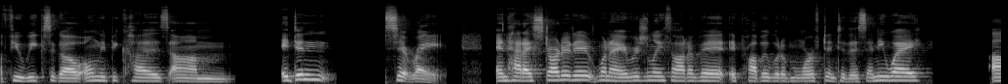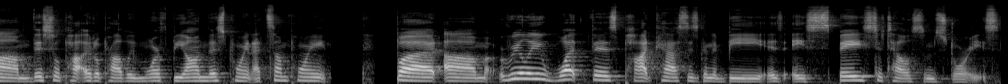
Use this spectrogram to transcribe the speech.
a few weeks ago, only because um, it didn't sit right. And had I started it when I originally thought of it, it probably would have morphed into this anyway. Um, this will pro- it'll probably morph beyond this point at some point. But um, really, what this podcast is going to be is a space to tell some stories.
